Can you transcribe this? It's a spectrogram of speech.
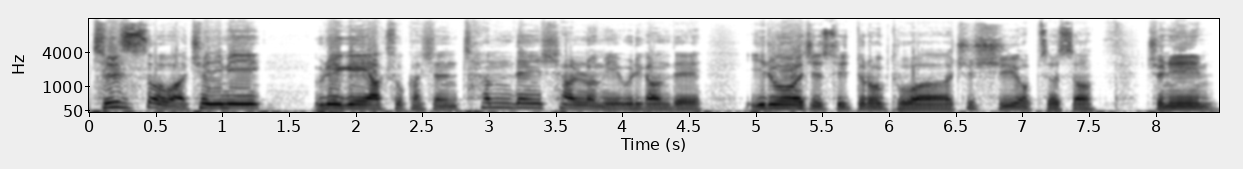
질서와 주님이 우리에게 약속하신 참된 샬롬이 우리 가운데 이루어질 수 있도록 도와주시옵소서. 주님,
